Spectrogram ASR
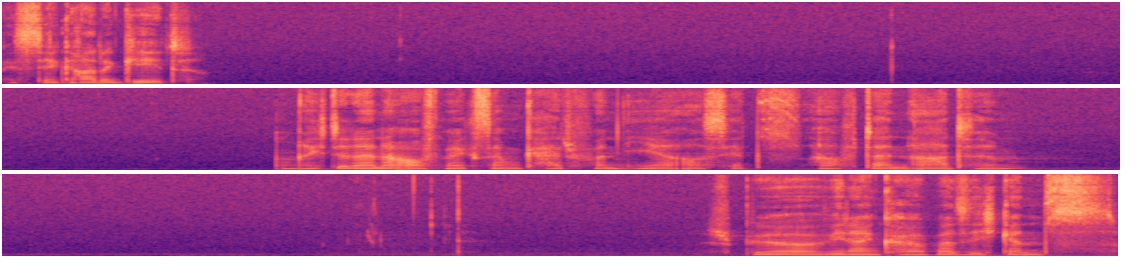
wie es dir gerade geht. Richte deine Aufmerksamkeit von hier aus jetzt auf deinen Atem. Spür, wie dein Körper sich ganz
